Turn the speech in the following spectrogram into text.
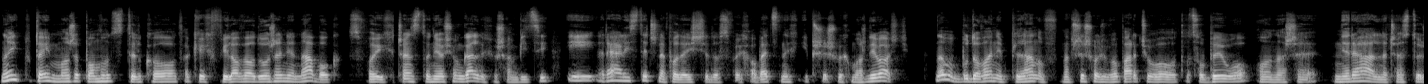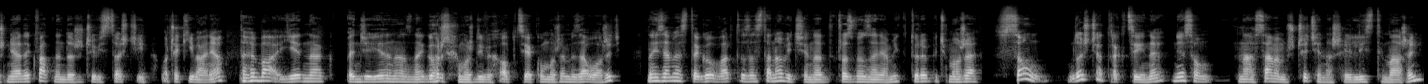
No i tutaj może pomóc tylko takie chwilowe odłożenie na bok swoich często nieosiągalnych już ambicji i realistyczne podejście do swoich obecnych i przyszłych możliwości. No bo budowanie planów na przyszłość w oparciu o to, co było, o nasze nierealne, często już nieadekwatne do rzeczywistości oczekiwania, to chyba jednak będzie jedna z najgorszych możliwych opcji, jaką możemy założyć. No i zamiast tego warto zastanowić się nad rozwiązaniami, które być może są dość atrakcyjne, nie są na samym szczycie naszej listy marzeń,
